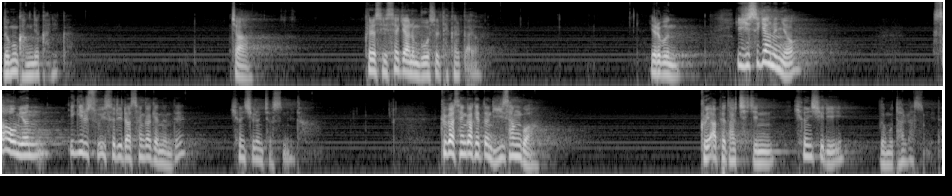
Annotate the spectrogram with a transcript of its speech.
너무 강력하니까. 자, 그래서 히스기야는 무엇을 택할까요? 여러분, 이 히스기야는요 싸우면 이길 수 있으리라 생각했는데 현실은 졌습니다. 그가 생각했던 이상과 그의 앞에 닥쳐진 현실이 너무 달랐습니다.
